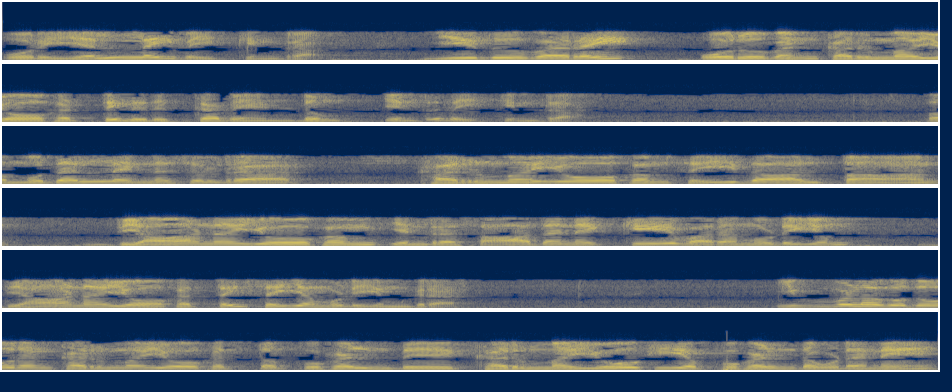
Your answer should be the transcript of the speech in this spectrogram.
ஒரு எல்லை வைக்கின்றார். இதுவரை ஒருவன் கர்மயோகத்தில் இருக்க வேண்டும் என்று வைக்கின்றார். இப்ப முதல்ல என்ன சொல்றார்? கர்மயோகம் செய்தால்தான் தியான யோகம் என்ற சாதனைக்கே வர முடியும் தியான யோகத்தை செய்ய முடியுங்கிறார் இவ்வளவு தூரம் கர்ம யோகத்தை புகழ்ந்து கர்ம யோகிய புகழ்ந்த உடனே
